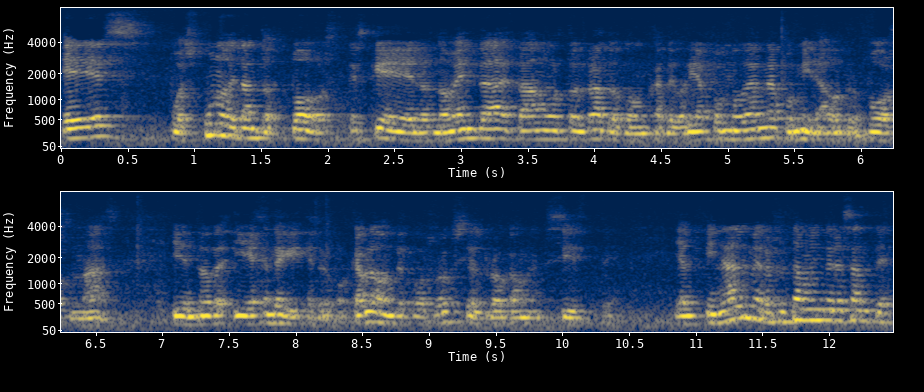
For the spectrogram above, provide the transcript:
es pues uno de tantos post. Es que en los 90 estábamos todo el rato con categorías postmodernas, pues mira, otro post más. Y, entonces, y hay gente que dice, pero ¿por qué hablamos de post-rock si el rock aún existe? Y al final me resulta muy interesante,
